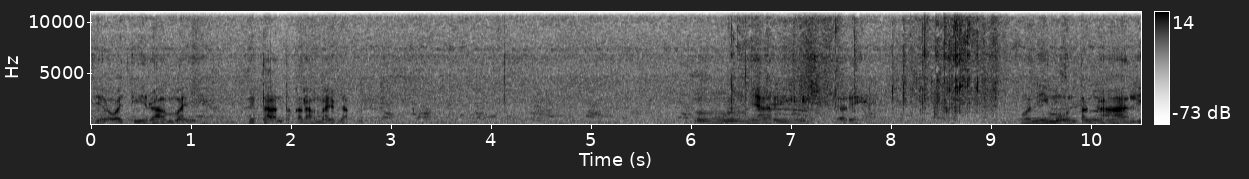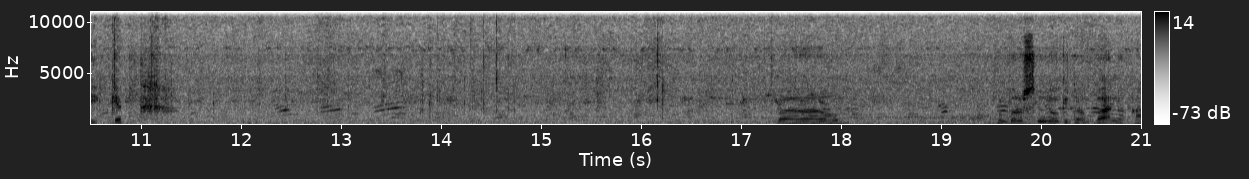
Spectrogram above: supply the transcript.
Di away ti ramay. May tanda ka ramay ba? Hmm, yari, yari. Wani mo untang nga liket. Wow. Barus logi do ba naka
